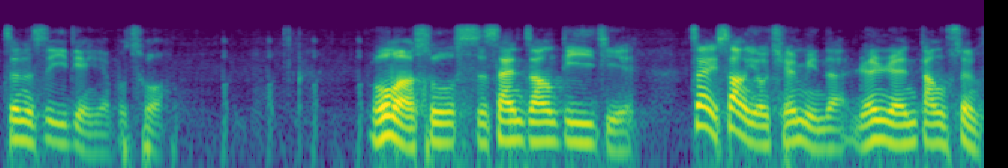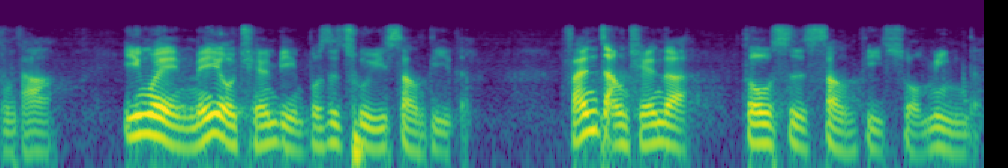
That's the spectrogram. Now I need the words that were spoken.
真的是一点也不错。罗马书十三章第一节，在上有权柄的，人人当顺服他，因为没有权柄不是出于上帝的，凡掌权的都是上帝所命的。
